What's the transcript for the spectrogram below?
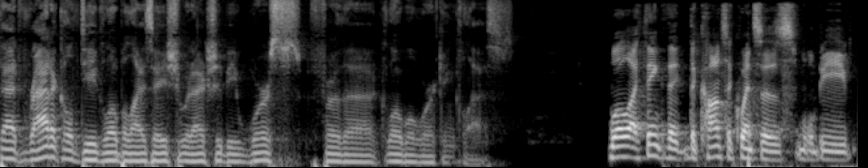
that radical deglobalization would actually be worse for the global working class. Well, I think that the consequences will be,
